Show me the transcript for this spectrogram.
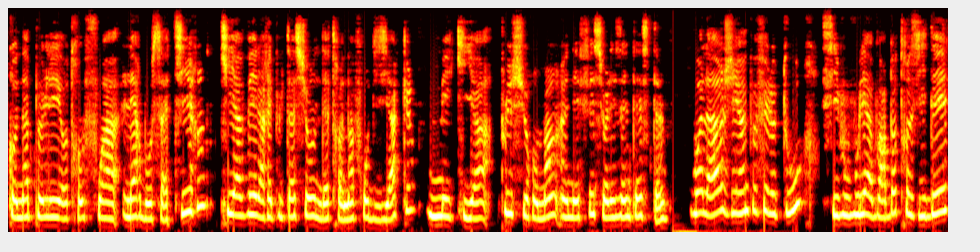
qu'on appelait autrefois l'herbe au satyre qui avait la réputation d'être un aphrodisiaque mais qui a plus sûrement un effet sur les intestins. Voilà, j'ai un peu fait le tour. Si vous voulez avoir d'autres idées,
